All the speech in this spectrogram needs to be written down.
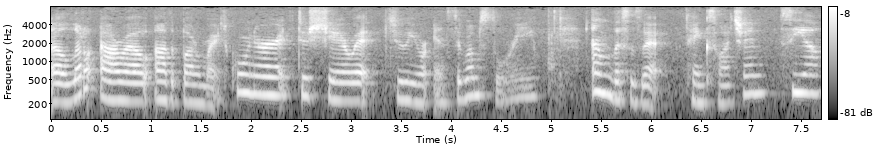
uh, little arrow at the bottom right corner to share it to your Instagram story. And this is it. Thanks for watching. See ya!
